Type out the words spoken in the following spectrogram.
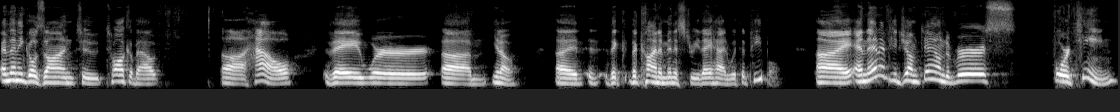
And then he goes on to talk about uh, how they were, um, you know, uh, the, the kind of ministry they had with the people. Uh, and then if you jump down to verse 14,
